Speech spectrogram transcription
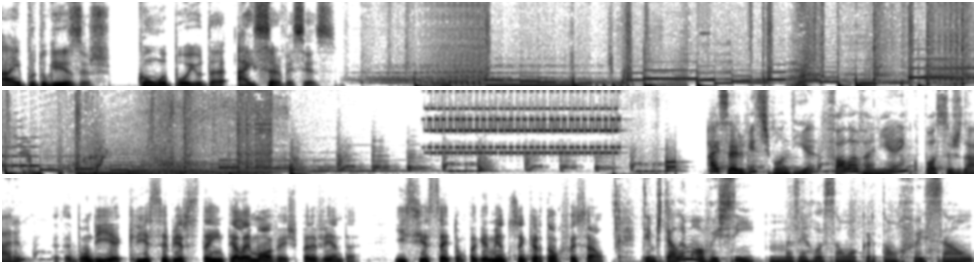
iPortugueses, com o apoio da iServices. iServices, bom dia. Fala a Vânia, em que posso ajudar? Eh, Bom dia, queria saber se têm telemóveis para venda e se aceitam pagamentos em cartão refeição. Temos telemóveis, sim, mas em relação ao cartão refeição,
